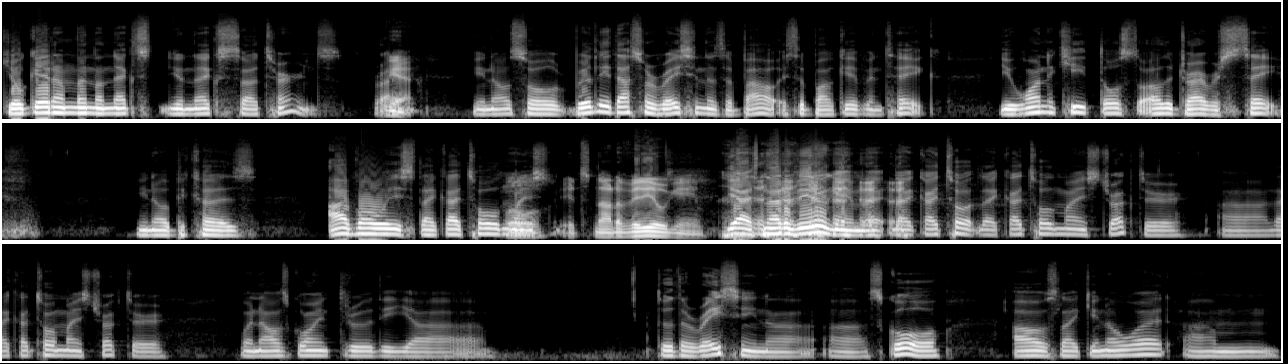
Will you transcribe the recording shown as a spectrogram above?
you'll get them in the next your next uh, turns, right? Yeah. You know, so really that's what racing is about. It's about give and take. You want to keep those other drivers safe, you know, because I've always like I told my Well, it's not a video game. yeah, it's not a video game. Like, like I told, like I told my instructor, uh, like I told my instructor when I was going through the uh, through the racing uh, uh, school, I was like, you know what? Um,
